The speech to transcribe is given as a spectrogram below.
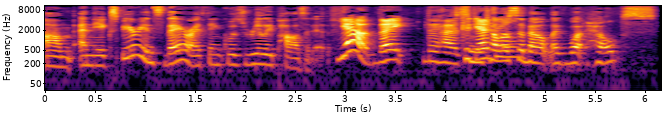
Um, and the experience there, I think, was really positive. Yeah, they they had. Can schedule. you tell us about like what helps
